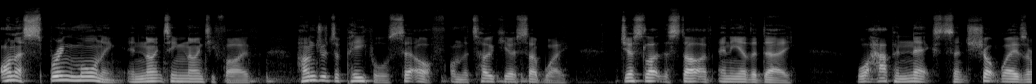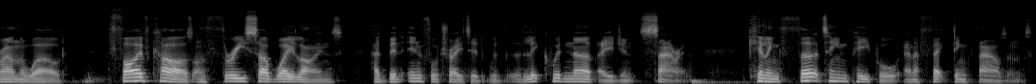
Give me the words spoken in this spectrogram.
on a spring morning in 1995, hundreds of people set off on the Tokyo subway, just like the start of any other day. What happened next sent shockwaves around the world. Five cars on three subway lines had been infiltrated with the liquid nerve agent sarin, killing 13 people and affecting thousands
